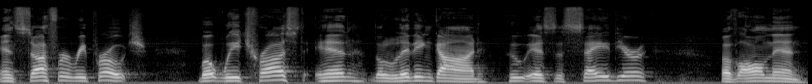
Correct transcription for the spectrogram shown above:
and suffer reproach but we trust in the living God who is the savior of all men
